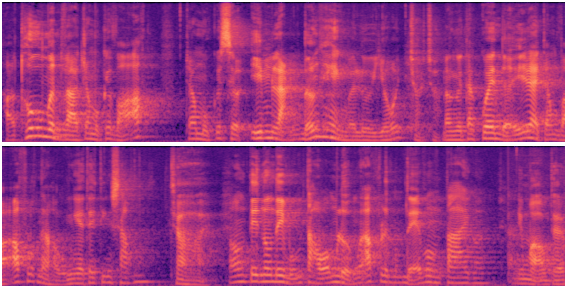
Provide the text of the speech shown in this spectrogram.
họ thu mình vào trong một cái vỏ ốc trong một cái sự im lặng đớn hèn và lừa dối trời, trời. mà người ta quên để ý là trong vỏ ốc lúc nào họ cũng nghe thấy tiếng sóng trời ông tin ông đi vũng tàu ông lượng cái ốc lên ông để vào tai coi nhưng mà ông thấy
